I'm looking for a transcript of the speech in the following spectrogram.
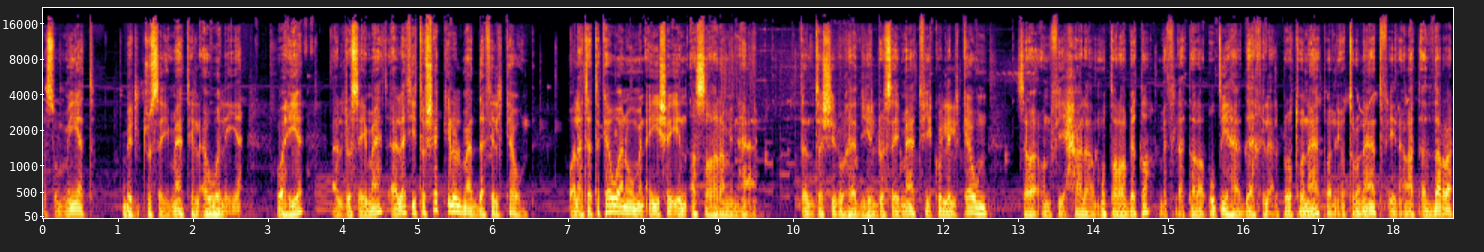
وسميت بالجسيمات الأولية وهي الجسيمات التي تشكل المادة في الكون. ولا تتكون من أي شيء أصغر منها. تنتشر هذه الجسيمات في كل الكون سواء في حالة مترابطة مثل ترابطها داخل البروتونات والنيوترونات في نواه الذرة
